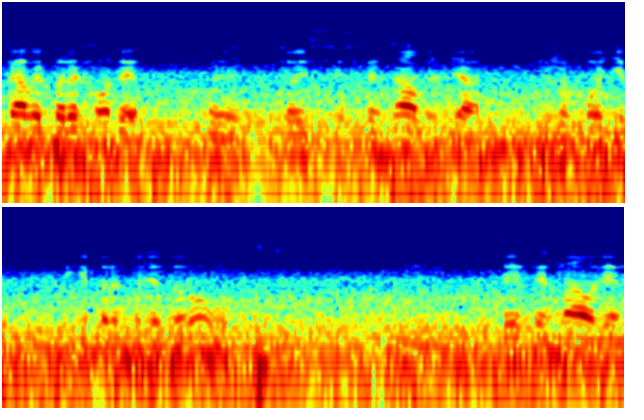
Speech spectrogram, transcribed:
Цікаві переходи, тобто сигнали для пішоходів, які переходять дорогу. Цей сигнал, він,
